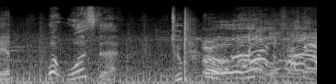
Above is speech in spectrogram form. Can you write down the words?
am. What was that? Two. Oh, oh,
